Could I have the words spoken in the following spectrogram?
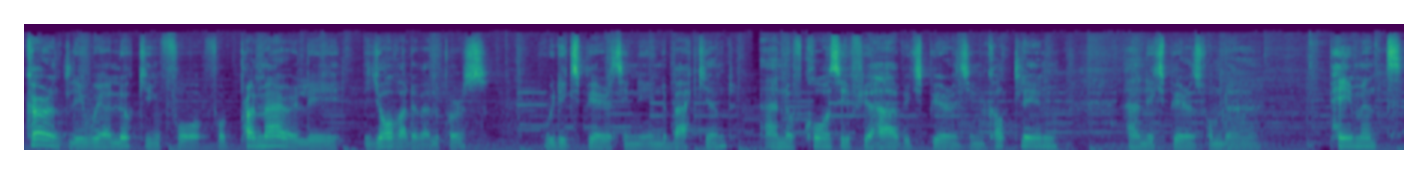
Currently, we are looking for, for primarily Java developers with experience in, in the backend. And of course, if you have experience in Kotlin and experience from the payment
